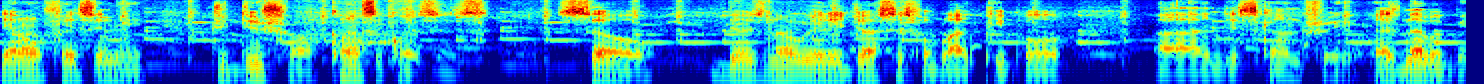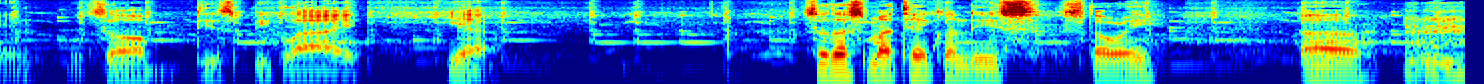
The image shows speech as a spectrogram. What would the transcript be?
They don't face any judicial consequences. So there's no really justice for black people uh, in this country. Has never been. It's all this big lie. Yeah. So that's my take on this story. Uh,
